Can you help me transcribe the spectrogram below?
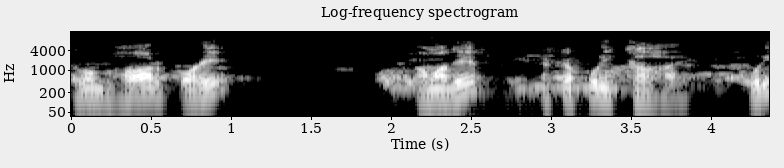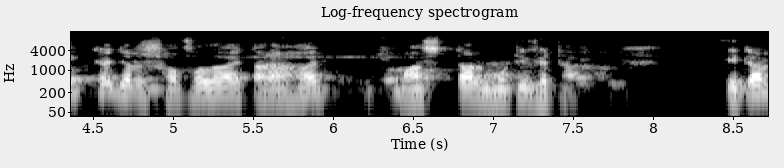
এবং হওয়ার পরে আমাদের একটা পরীক্ষা হয়। পরীক্ষায় যারা সফল হয়, তারা হয় মাস্টার মোটিভেটার। এটার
